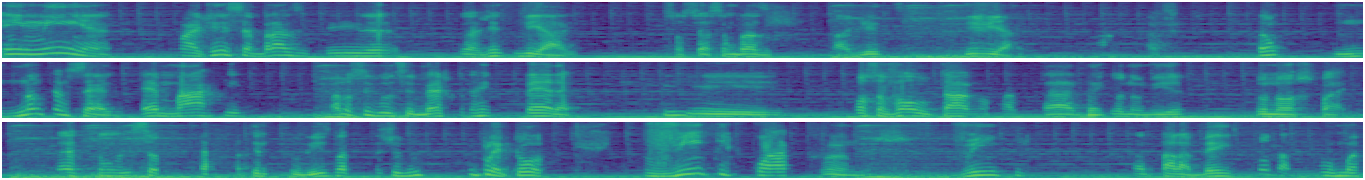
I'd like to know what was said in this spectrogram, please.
em linha com a Agência Brasileira do Agente de Viagem, Associação Brasileira de Agentes de Viagem. Então, não cancele, remarque para o segundo semestre, quando a gente espera que possa voltar à normalidade da economia do nosso país. Certo? Então, isso é o Atento Turismo. Atento Turismo completou 24 anos. 20 Parabéns, toda a turma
